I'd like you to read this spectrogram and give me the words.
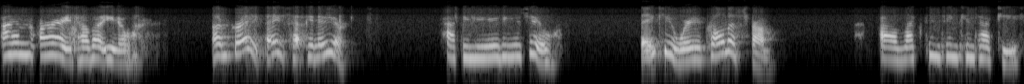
I'm all right. How about you? I'm great. Thanks. Happy New Year. Happy New Year to you too. Thank you. Where are you calling us from? Uh, Lexington, Kentucky.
